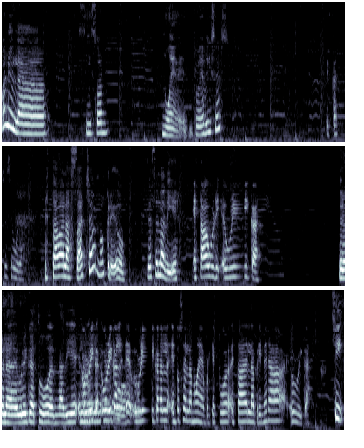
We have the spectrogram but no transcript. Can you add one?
¿Cuál es la season 9? ¿Tú me dices? Estoy segura. ¿Estaba la Sacha? No creo. Es la 10. Estaba Eureka. Pero la Eureka estuvo en la 10. en la Eureka, 10 Eureka, Eureka, entonces la 9, porque estuvo, estaba en la primera Eureka. Sí,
